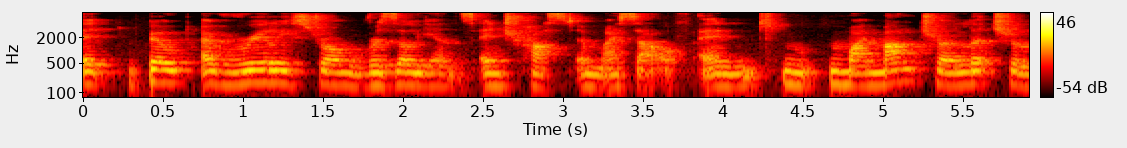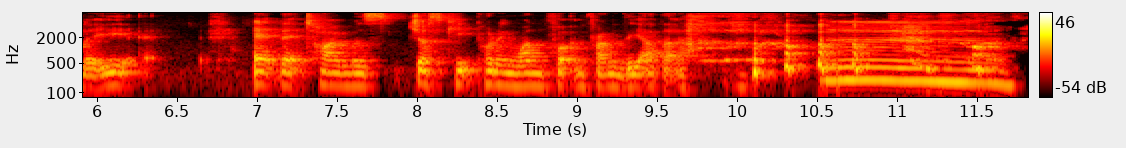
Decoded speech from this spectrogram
it built a really strong resilience and trust in myself. And my mantra, literally, at that time was just keep putting one foot in front of the other. Mm.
